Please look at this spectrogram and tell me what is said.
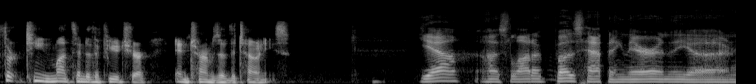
13 months into the future in terms of the Tonys. Yeah, uh, there's a lot of buzz happening there, and the, uh,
